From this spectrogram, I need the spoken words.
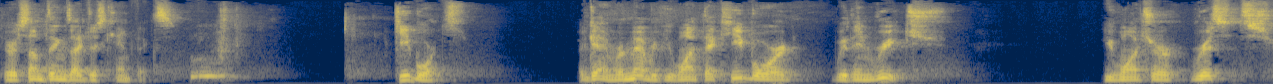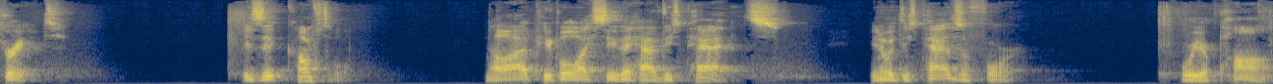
There are some things I just can't fix. Keyboards. Again, remember, you want that keyboard within reach. You want your wrist straight. Is it comfortable? Now, a lot of people I see they have these pads. You know what these pads are for? For your palm.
